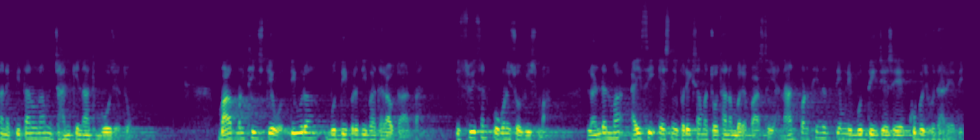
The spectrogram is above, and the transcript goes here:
અને પિતાનું નામ જાનકીનાથ બોઝ હતું. બાળપણથી જ તેઓ તીવ્ર બુદ્ધિ પ્રતિભા ધરાવતા હતા. ઈસવીસન ઓગણીસો વીસમાં લંડનમાં આઈસીએસની પરીક્ષામાં ચોથા નંબરે પાસ થયા. નાનપણથી જ તેમની બુદ્ધિ જે છે એ ખૂબ જ વધારે હતી.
